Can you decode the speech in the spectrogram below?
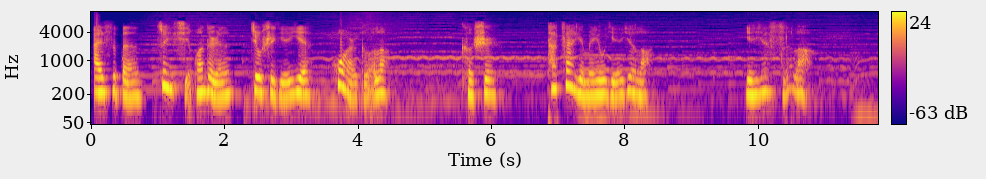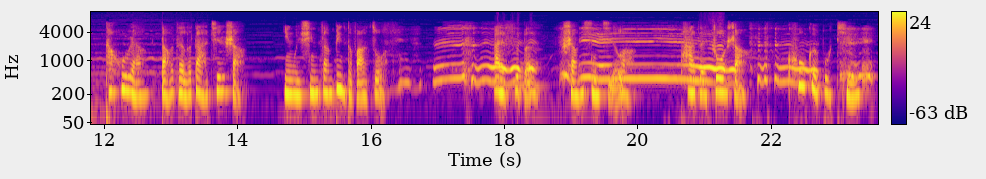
艾斯本最喜欢的人就是爷爷。霍尔格了，可是他再也没有爷爷了。爷爷死了，他忽然倒在了大街上，因为心脏病的发作。艾斯本伤心极了，趴在桌上哭个不停。爷爷，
